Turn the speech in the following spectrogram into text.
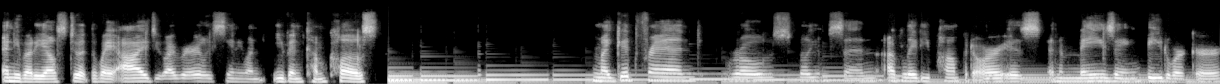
anybody else do it the way I do. I rarely see anyone even come close. My good friend Rose Williamson of Lady Pompadour is an amazing beadworker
